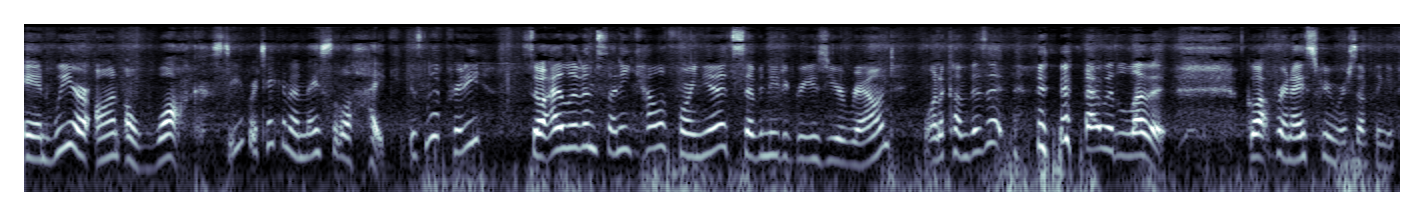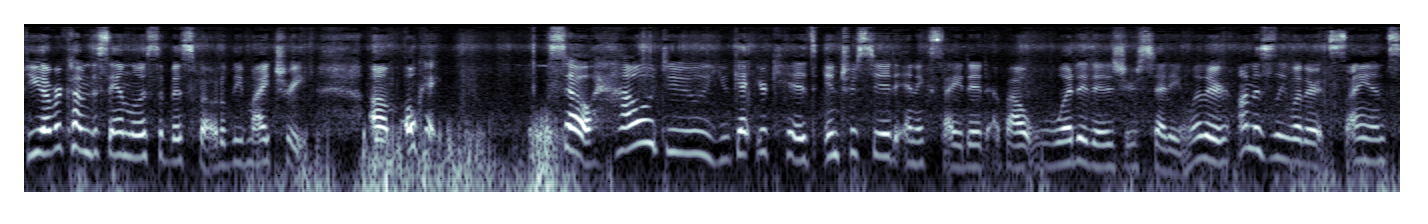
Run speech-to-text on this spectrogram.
and we are on a walk. See, we're taking a nice little hike. Isn't it pretty? So I live in sunny California. It's 70 degrees year round. Want to come visit? I would love it. Go out for an ice cream or something. If you ever come to San Luis Obispo, it'll be my treat. Um, okay, so how do you get your kids interested and excited about what it is you're studying? Whether, honestly, whether it's science,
